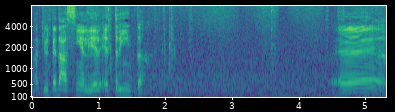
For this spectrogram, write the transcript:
Aquele pedacinho ali é, é 30. É...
